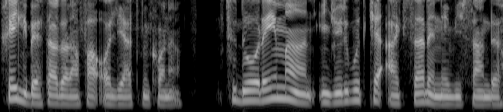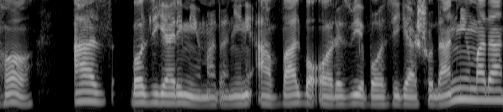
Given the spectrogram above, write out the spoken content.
خیلی بهتر دارم فعالیت می‌کنم. تو دوره من اینجوری بود که اکثر نویسنده ها از بازیگری می اومدن یعنی اول با آرزوی بازیگر شدن می اومدن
